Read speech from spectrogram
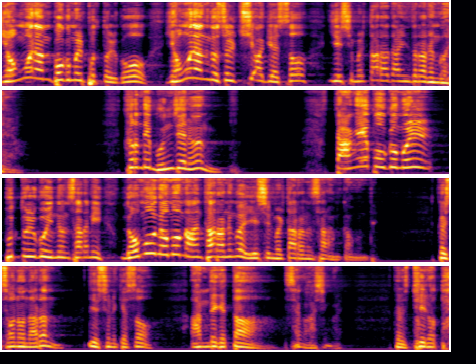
영원한 복음을 붙들고 영원한 것을 취하기 위해서 예수님을 따라다니더라는 거예요. 그런데 문제는 땅의 복음을 붙들고 있는 사람이 너무너무 많다라는 거예요. 예수님을 따르는 사람 가운데. 그래서 어느 날은 예수님께서 안 되겠다 생각하신 거예요. 그래서 뒤로 탁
